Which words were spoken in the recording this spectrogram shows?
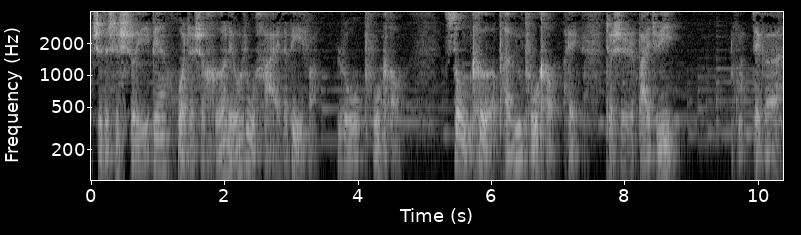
指的是水边或者是河流入海的地方，如浦口。送客盆浦口，嘿，这是白居易这个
